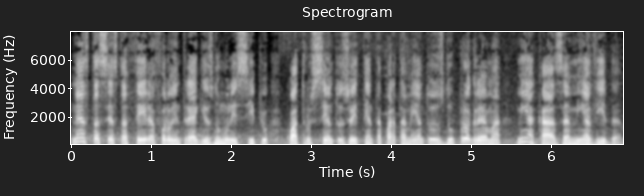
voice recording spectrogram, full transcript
Nesta sexta-feira foram entregues no município 480 apartamentos do programa Minha Casa Minha Vida.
